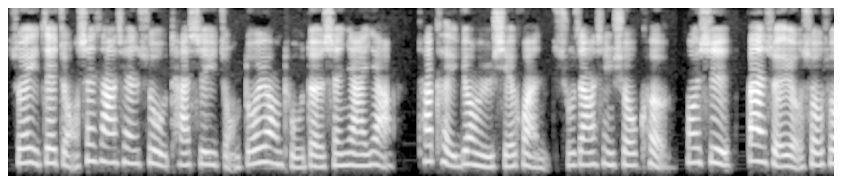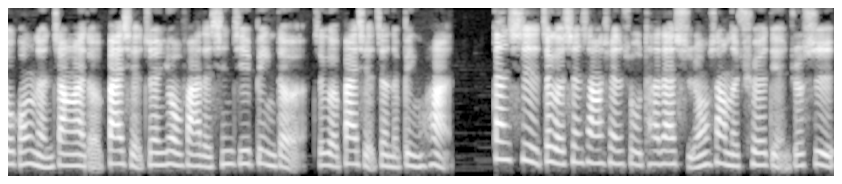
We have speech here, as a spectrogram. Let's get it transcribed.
所以，这种肾上腺素它是一种多用途的升压药，它可以用于血管舒张性休克，或是伴随有收缩功能障碍的败血症诱发的心肌病的这个败血症的病患。但是这个肾上腺素它在使用上的缺点就是，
